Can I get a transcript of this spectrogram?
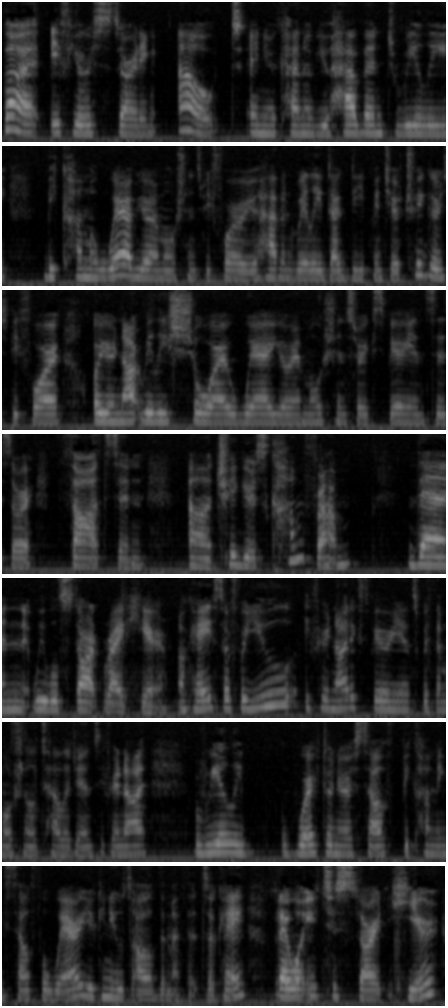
But if you're starting out and you're kind of, you haven't really become aware of your emotions before, or you haven't really dug deep into your triggers before, or you're not really sure where your emotions or experiences or thoughts and uh, triggers come from, then we will start right here. Okay, so for you, if you're not experienced with emotional intelligence, if you're not really worked on yourself becoming self aware, you can use all of the methods, okay? But I want you to start here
